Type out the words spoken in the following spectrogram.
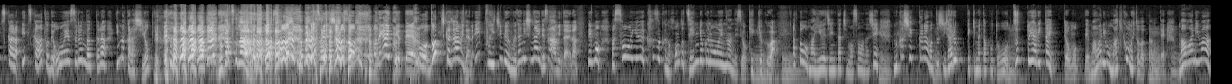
いつからいつか後で応援するんだったら今からしようって言って。ムカつくな。そうでしょそうお願いって言ってもうどっちかじゃんみたいな。1分1秒無駄にしないでさみたいな。でも、まあ、そういう家族の本当全力の応援なんですよ結局は。うんあと、まあ、友人たちもそうだし、うん昔から私やるって決めたことをずっとやりたいって思って周りも巻き込む人だったので、うん周りは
